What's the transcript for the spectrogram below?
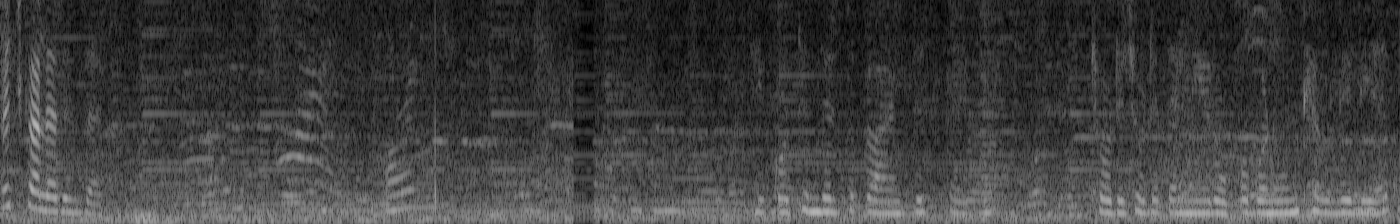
Which color is that? हे कोथिंबीरचं प्लांट दिसतंय इथे छोटे छोटे त्यांनी रोपं बनवून ठेवलेली आहेत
